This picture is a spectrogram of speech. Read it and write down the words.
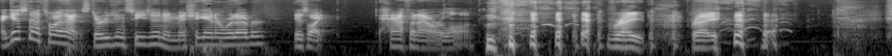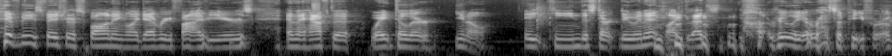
I guess that's why that sturgeon season in Michigan or whatever is like half an hour long. right right if these fish are spawning like every five years and they have to wait till they're, you know, 18 to start doing it, like that's not really a recipe for a,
